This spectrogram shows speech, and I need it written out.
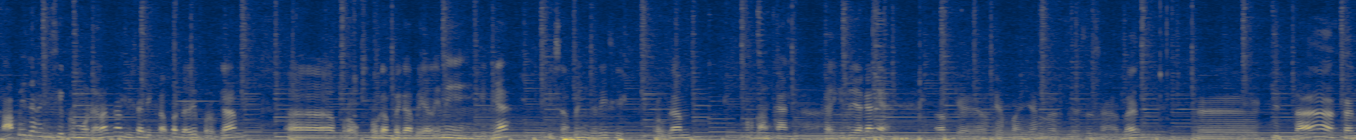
Tapi dari sisi permodalan kan bisa di-cover dari program uh, pro program PKBL ini gitu ya. Di samping dari si program perbankan. Kayak gitu ya Kang ya. Oke, oke Pak Yan luar biasa sahabat. Eh, kita akan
